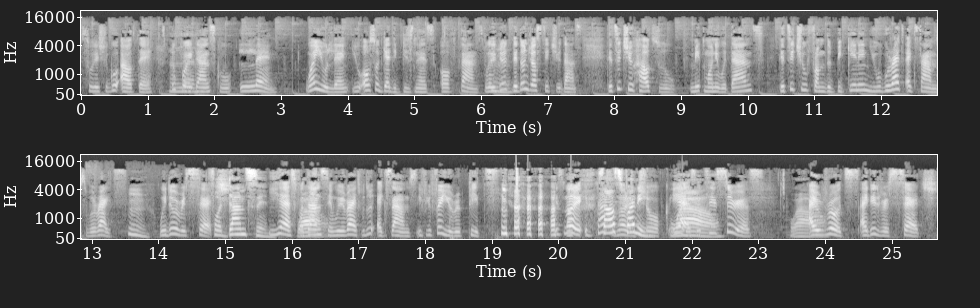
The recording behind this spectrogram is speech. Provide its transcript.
So they should go out there, look for a dance school, learn. When you learn, you also get the business of dance. They, don't, they don't just teach you dance. They teach you how to make money with dance. They teach you from the beginning. You write exams. We write. Hmm. We do research For dancing? Yes, for Wow. dancing, we write. We do exams. If you fail, you repeat. it's not. A, it, Sounds not funny. A joke. Wow. Yes, it is serious. Wow. I wrote. I did research.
